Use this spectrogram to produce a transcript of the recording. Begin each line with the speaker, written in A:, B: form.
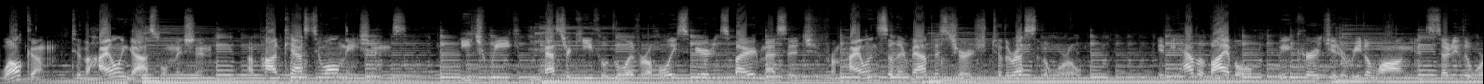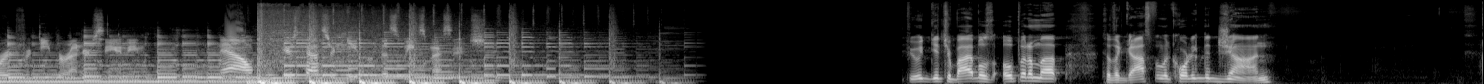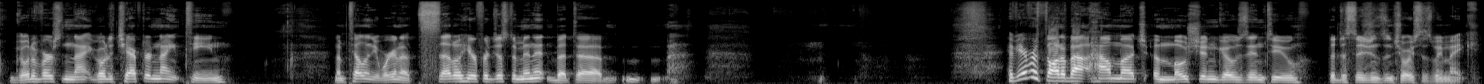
A: Welcome to the Highland Gospel Mission, a podcast to all nations. Each week, Pastor Keith will deliver a Holy Spirit inspired message from Highland Southern Baptist Church to the rest of the world. If you have a Bible, we encourage you to read along and study the Word for deeper understanding. Now, here's Pastor Keith with this week's message.
B: If you would get your Bibles, open them up to the Gospel according to John. Go to verse nine. Go to chapter nineteen. And I'm telling you, we're going to settle here for just a minute. But uh, have you ever thought about how much emotion goes into the decisions and choices we make?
